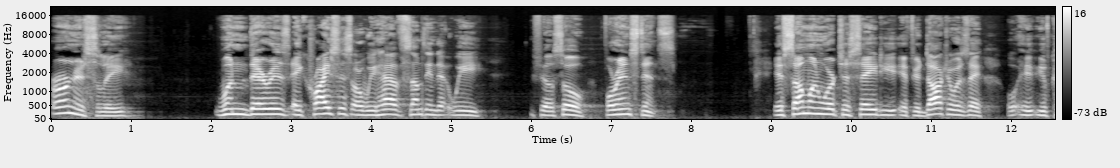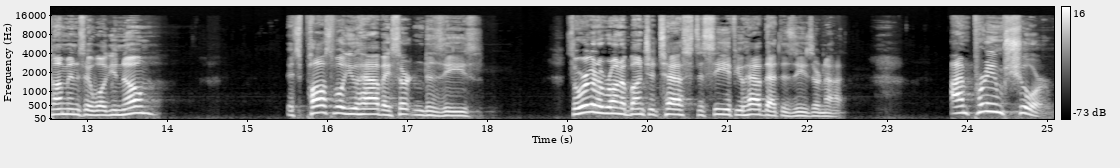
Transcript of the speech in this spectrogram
earnestly when there is a crisis or we have something that we feel. So, for instance, if someone were to say to you, if your doctor would say, you've come in and say, well, you know, it's possible you have a certain disease. So we're going to run a bunch of tests to see if you have that disease or not. I'm pretty sure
